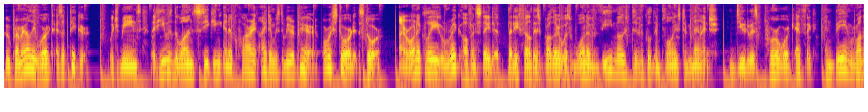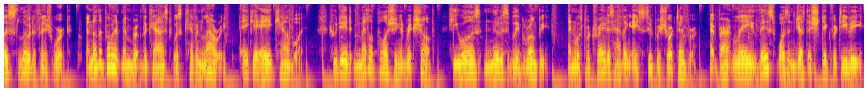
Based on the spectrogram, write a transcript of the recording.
who primarily worked as a picker, which means that he was the one seeking and acquiring items to be repaired or restored at the store. Ironically, Rick often stated that he felt his brother was one of the most difficult employees to manage due to his poor work ethic and being rather slow to finish work. Another prominent member of the cast was Kevin Lowry, aka Cowboy, who did metal polishing at Rick's shop. He was noticeably grumpy and was portrayed as having a super short temper. Apparently, this wasn't just a shtick for TV,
